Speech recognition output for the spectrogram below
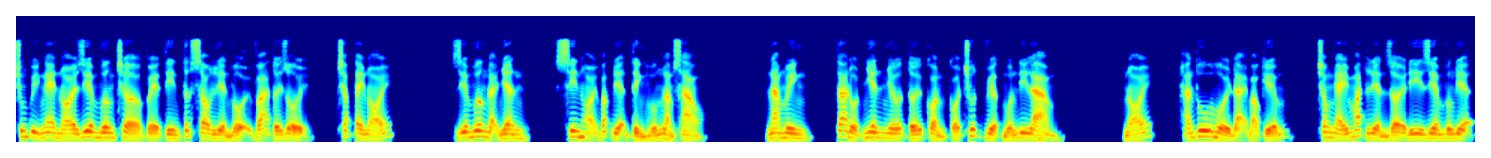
Trung quỷ nghe nói diêm vương trở về tin tức sau liền vội vã tới rồi, chắp tay nói, diêm vương đại nhân, xin hỏi bắc điện tình huống làm sao? Nam minh, ta đột nhiên nhớ tới còn có chút việc muốn đi làm. Nói, hắn thu hồi đại bảo kiếm, trong nháy mắt liền rời đi diêm vương điện.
